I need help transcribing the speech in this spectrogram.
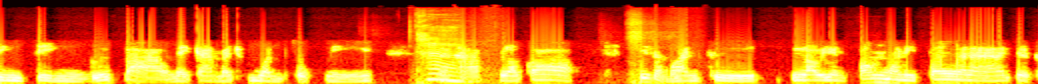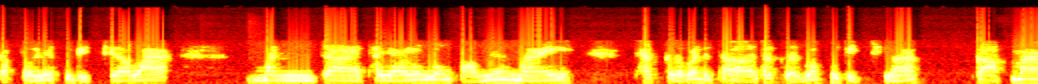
จริง ๆ หรือเปล่าในการประชุมวันศุกร์นี้นะครับ แล้วก็ที่สำคัญคือเรายังต้องมอนิเตอร์นะเกี่ยวกับตัวเลขผู้ติดเชื้อว่า มันจะทยอยลดลงต่อเนื่องไหมถ้าเกิดว่าเออถ้าเกิดว่าผู้ติดเชื้อกลับมา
